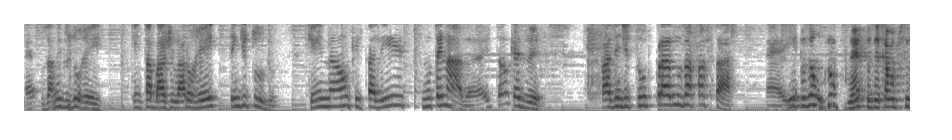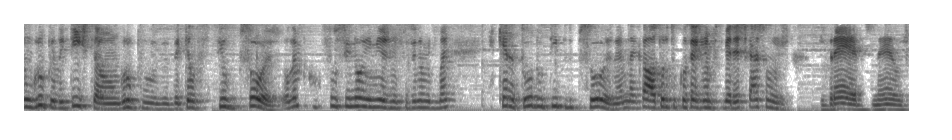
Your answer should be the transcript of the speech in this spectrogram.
É? Os amigos do rei. Quem está bajular o rei tem de tudo. Quem não, que está ali, não tem nada. Então, quer dizer, fazem de tudo para nos afastar. É, e depois é um grupo, né? Depois acaba por ser um grupo elitista, um grupo daquele estilo de pessoas. Eu lembro que funcionou e mesmo funcionou muito bem, é que era todo o tipo de pessoas, né? Naquela altura tu consegues mesmo perceber, estes caras são os, os dreads, né? Os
